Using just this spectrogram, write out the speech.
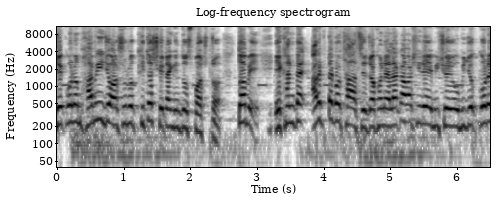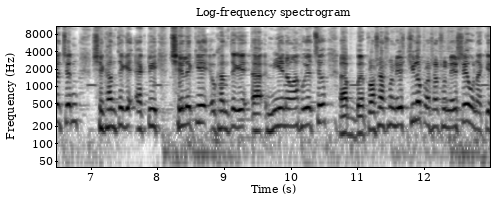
যে কোনোভাবেই যে অসুরক্ষিত সেটা কিন্তু স্পষ্ট। তবে এখানটায় আরেকটা কথা আছে, যখন এলাকাবাসীরা এ বিষয়ে অভিযোগ করেছেন, সেখান থেকে একটি ছেলেকে ওখান থেকে নিয়ে নেওয়া হয়েছে। প্রশাসন এসেছিল, প্রশাসন এসে ওনাকে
